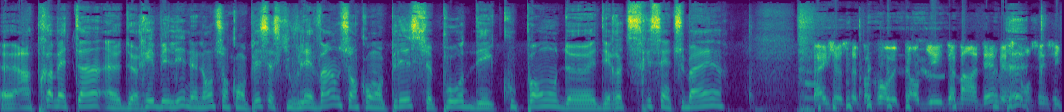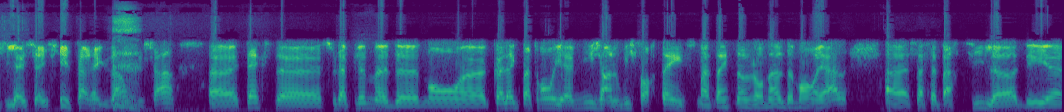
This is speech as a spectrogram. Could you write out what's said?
en promettant de révéler le nom de son complice, est-ce qu'il voulait vendre son complice pour des coupons de, des rôtisseries Saint-Hubert? Je ne sais pas combien il demandait, mais ce qu'on sait, c'est qu'il a essayé, par exemple, Richard, euh, texte euh, sous la plume de mon euh, collègue patron et ami Jean-Louis Fortin ce matin dans le journal de Montréal. Euh, ça fait partie là des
